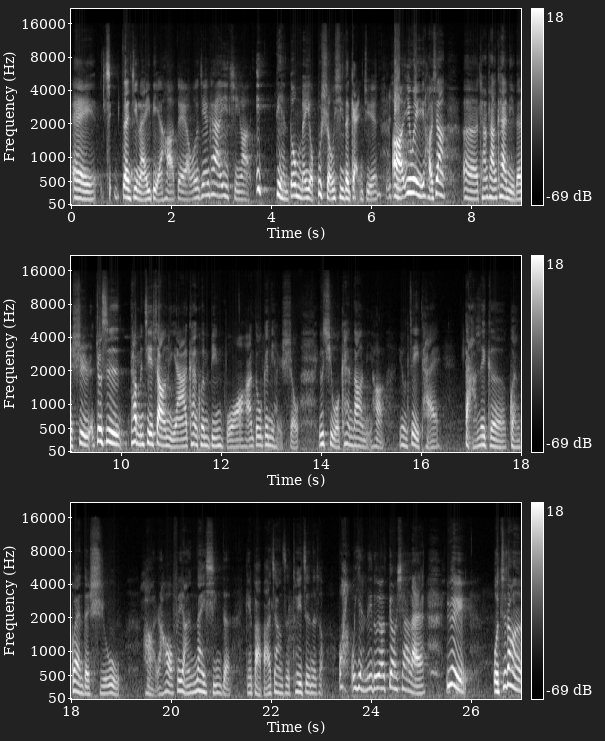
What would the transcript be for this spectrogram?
哎，站进来一点哈。对啊，我今天看到疫情啊，一点都没有不熟悉的感觉 啊，因为好像呃，常常看你的是，就是他们介绍你啊，看昆宾博好像都跟你很熟。尤其我看到你哈，用这一台打那个管罐的食物，哈，然后非常耐心的。给爸爸这样子推针的时候，哇，我眼泪都要掉下来，因为我知道，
